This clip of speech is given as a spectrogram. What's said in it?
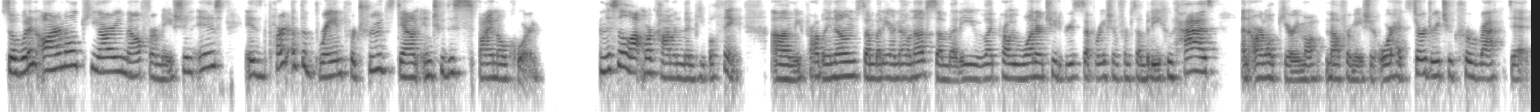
So what an Arnold-Chiari malformation is, is part of the brain protrudes down into the spinal cord. And this is a lot more common than people think. Um, you've probably known somebody or known of somebody, like probably one or two degrees of separation from somebody who has an Arnold-Chiari mal- malformation or had surgery to correct it.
